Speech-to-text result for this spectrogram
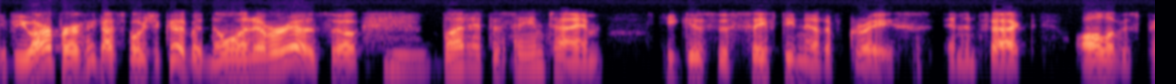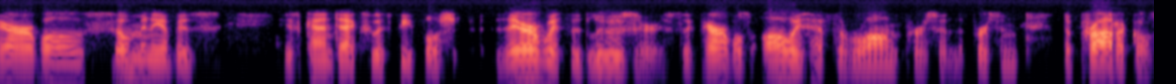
if you are perfect, I suppose you could, but no one ever is. So Mm. but at the same time, he gives this safety net of grace. And in fact, all of his parables, so many of his his contacts with people, sh- they're with the losers. The parables always have the wrong person, the person, the prodigal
